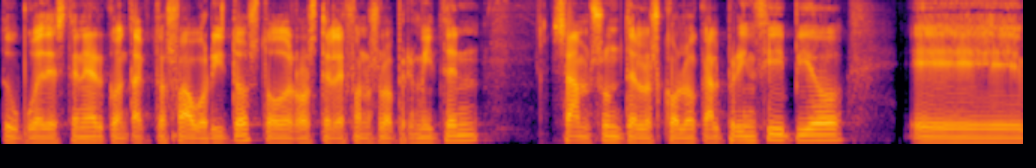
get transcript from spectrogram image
tú puedes tener contactos favoritos, todos los teléfonos lo permiten, Samsung te los coloca al principio, eh,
